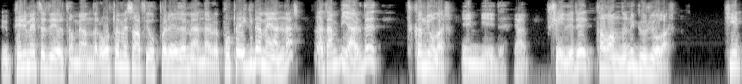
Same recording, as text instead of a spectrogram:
e, perimetrede yaratamayanlar, orta mesafe opera edemeyenler ve potaya gidemeyenler zaten bir yerde tıkanıyorlar NBA'de. Yani şeyleri tavanlarını görüyorlar. Ki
